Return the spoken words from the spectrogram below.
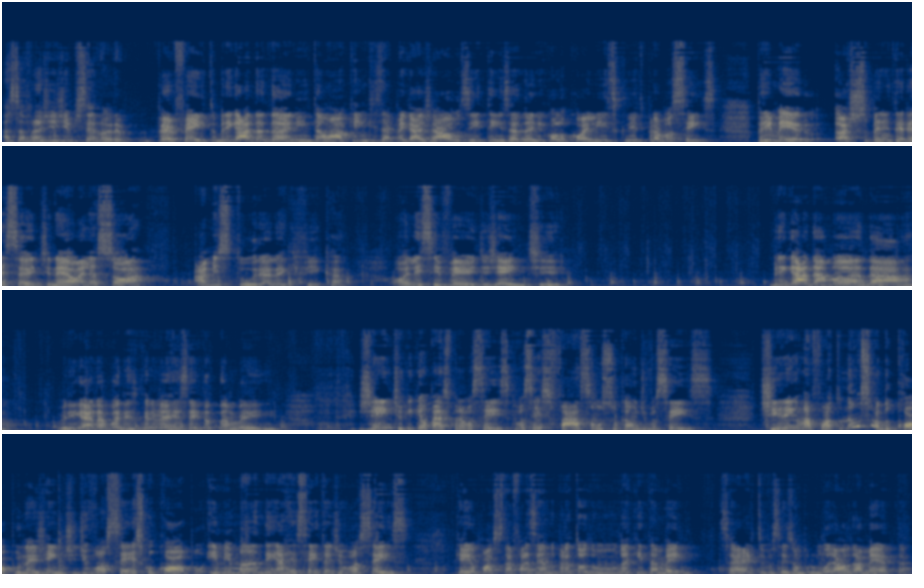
Açafrão, gengibre, cenoura. Perfeito. Obrigada, Dani. Então, ó, quem quiser pegar já os itens, a Dani colocou ali escrito para vocês. Primeiro, eu acho super interessante, né? Olha só a mistura, né, que fica. Olha esse verde, gente. Obrigada, Amanda. Obrigada por escrever a receita também. Gente, o que, que eu peço para vocês? Que vocês façam o sucão de vocês. Tirem uma foto não só do copo, né, gente? De vocês com o copo e me mandem a receita de vocês. Que aí eu posso estar fazendo para todo mundo aqui também, certo? E vocês vão pro mural da meta.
